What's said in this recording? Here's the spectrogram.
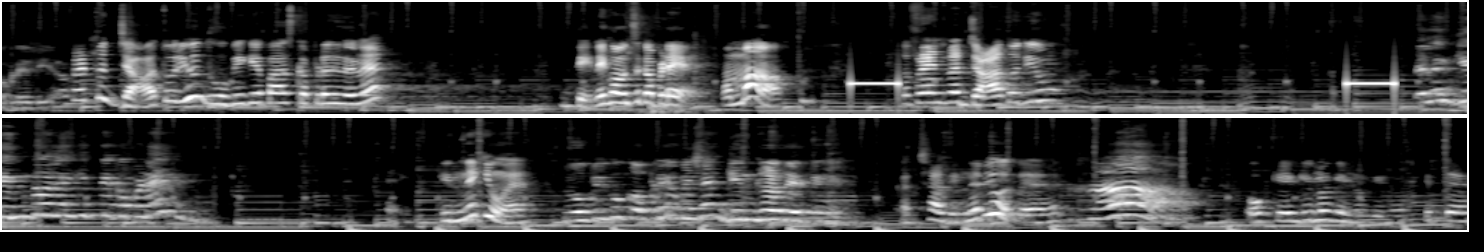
कपड़े दिया। फिर तो जा तो रही हूँ धोबी के पास कपड़े देने। देने कौन से कपड़े हैं? मम्मा? तो फ्रेंड्स मैं जा तो रही हूँ। पहले गिन तो ले कितने कपड़े। गिनने क्यों है? धोबी को कपड़े हमेशा गिन कर देते हैं। अच्छा गिनने भी होते हैं? हाँ। ओके गिनो गिनो गिनो। कितने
